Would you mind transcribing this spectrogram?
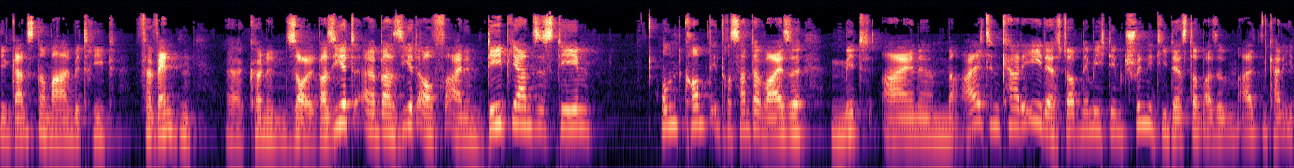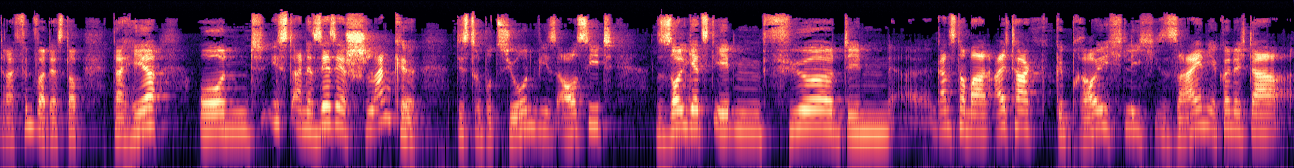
den ganz normalen Betrieb verwenden äh, können soll. Basiert, äh, basiert auf einem Debian-System und kommt interessanterweise mit einem alten KDE-Desktop, nämlich dem Trinity-Desktop, also dem alten KDE 3.5er Desktop, daher und ist eine sehr, sehr schlanke Distribution, wie es aussieht soll jetzt eben für den äh, ganz normalen Alltag gebräuchlich sein. Ihr könnt euch da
